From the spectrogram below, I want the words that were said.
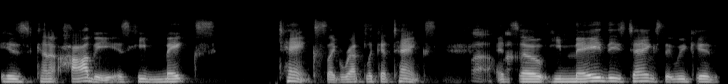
his kind of hobby is he makes tanks like replica tanks. Wow. and so he made these tanks that we could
